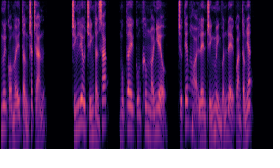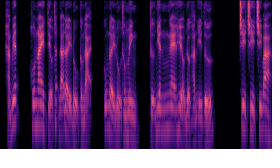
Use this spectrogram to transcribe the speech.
ngươi có mấy tầng chắc chắn? Chính liêu chính thần sắc, mục tây cũng không nói nhiều, trực tiếp hỏi lên chính mình vấn đề quan tâm nhất. Hắn biết, hôm nay tiểu thất đã đầy đủ cường đại, cũng đầy đủ thông minh, tự nhiên nghe hiểu được hắn ý tứ chi chi chi ba.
